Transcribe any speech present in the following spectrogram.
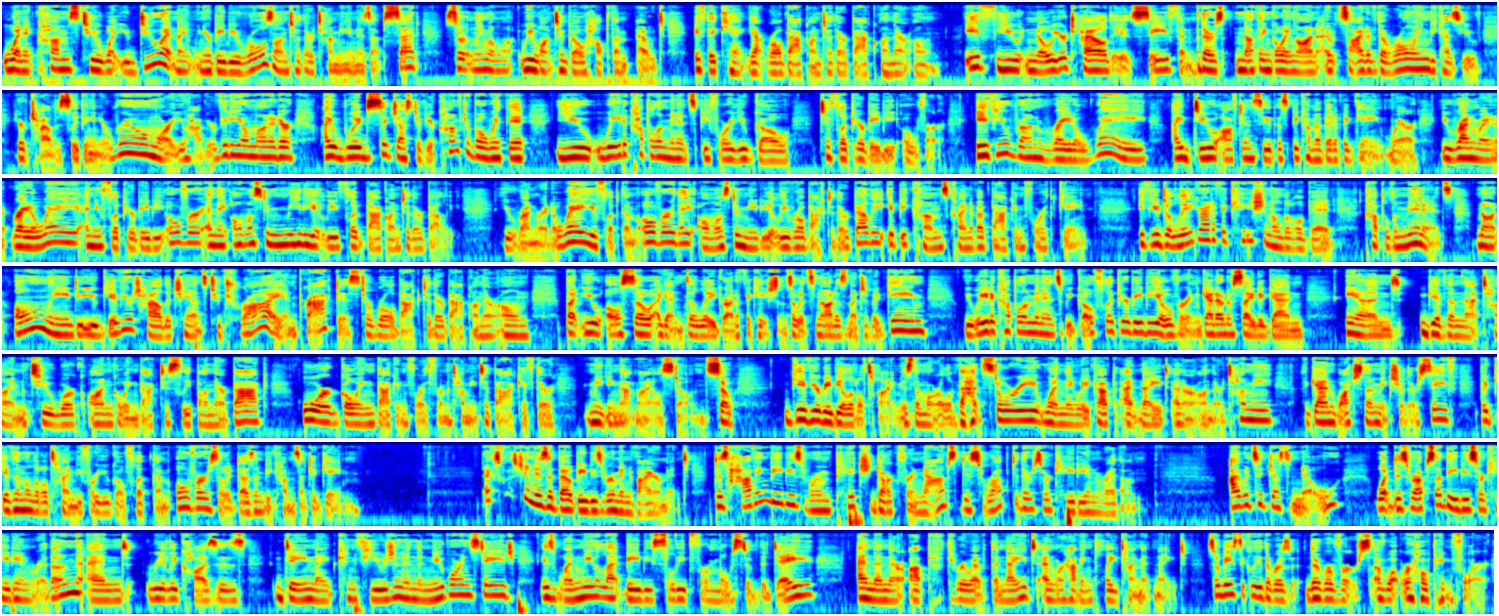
When it comes to what you do at night when your baby rolls onto their tummy and is upset, certainly we want, we want to go help them out if they can't yet roll back onto their back on their own. If you know your child is safe and there's nothing going on outside of the rolling because you your child is sleeping in your room or you have your video monitor, I would suggest if you're comfortable with it, you wait a couple of minutes before you go to flip your baby over. If you run right away, I do often see this become a bit of a game where you run right, right away and you flip your baby over and they almost immediately flip back onto their belly. You run right away, you flip them over, they almost immediately roll back to their belly. It becomes kind of a back and forth game. If you delay gratification a little bit, a couple of minutes, not only do you give your child a chance to try and practice to roll back to their back on their own, but you also, again, delay gratification. So it's not as much of a game. We wait a couple of minutes, we go flip your baby over and get out of sight again and give them that time to work on going back to sleep on their back or going back and forth from tummy to back if they're meeting that milestone. So give your baby a little time is the moral of that story when they wake up at night and are on their tummy. Again, watch them, make sure they're safe, but give them a little time before you go flip them over so it doesn't become such a game. Next question is about baby's room environment. Does having baby's room pitch dark for naps disrupt their circadian rhythm? I would suggest no. What disrupts a baby's circadian rhythm and really causes day night confusion in the newborn stage is when we let baby sleep for most of the day and then they're up throughout the night and we're having playtime at night. So basically, the, res- the reverse of what we're hoping for.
